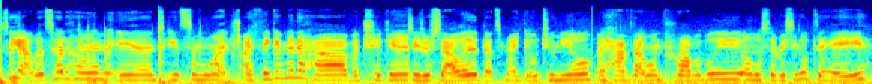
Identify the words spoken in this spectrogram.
So yeah, let's head home and eat some lunch. I think I'm gonna have a chicken Caesar salad. That's my go-to meal. I have that one probably almost every single day.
